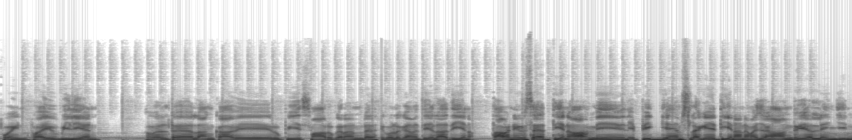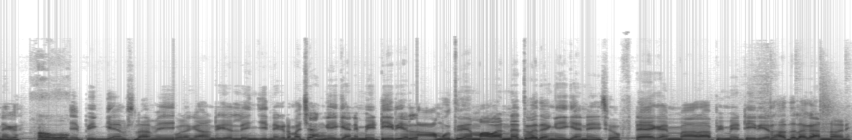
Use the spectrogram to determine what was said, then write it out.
පොයින් 5 බිලියන් වලට ලංකාවේ රුපිස් මාරු කරන්න ගොල කැමතිලා තියෙන තව නිවස ඇතියෙනවා මේ එපික් ගේම්ස් ලගේ තියෙන මචන් අන්රියල් එෙන්ජින්න එක. එපික් ගේම්ස්ලා මේ ගොල අන්රියල් එෙන්ජින එකට මචන් ඒ ගැන මෙටරියල් අමුතුවෙන් මවන් නැතුව දැන්. ඒ ගැන සොෆ්ටෑකම්මාර අපි මෙටරියල් හදලගන්නවනේ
